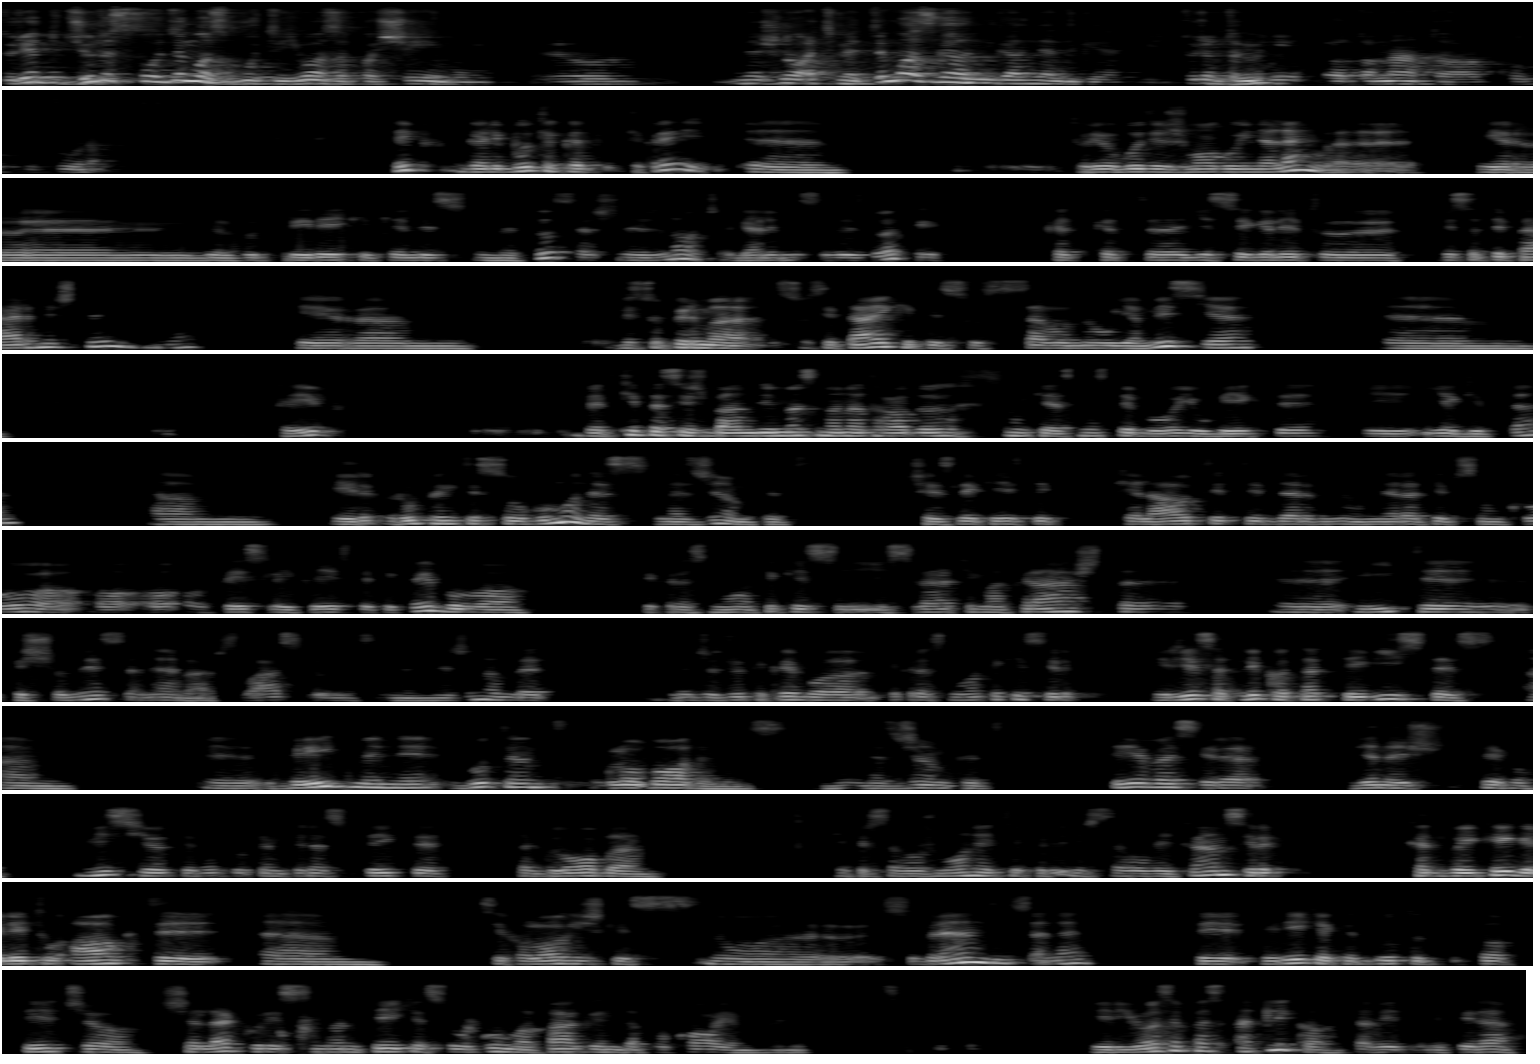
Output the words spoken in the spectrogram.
turėtų didžiulis spaudimas būti Juozapo šeimai. Nežinau, atmetimas gal, gal netgi, turint mhm. omeny to, to meto kultūrą. Taip, gali būti, kad tikrai e, turėjo būti žmogui nelengva ir e, galbūt prireikia kelis metus, aš nežinau, čia galim įsivaizduoti, kad, kad e, jisai galėtų visą tai pernešti ne? ir um, visų pirma susitaikyti su savo nauja misija. Um, taip, bet kitas išbandymas, man atrodo, sunkesnis, tai buvo jau bėgti į, į Egiptą um, ir rūpintis saugumu, nes mes žinom, kad šiais laikais tai keliauti tai dar nu, nėra taip sunku, o, o, o tais laikais tai tikrai buvo tikras nuotykis į svetimą kraštą, e, eiti pešiomis, ne, ar su asliu, mes ne, nežinom, bet, bet, žodžiu, tikrai buvo tikras nuotykis ir, ir jis atliko tą tėvystės um, vaidmenį būtent globodamas. Mes žinom, kad tėvas yra viena iš tėvo misijų, tai būtent yra suteikti tą globą tiek ir savo žmonai, tiek ir, ir savo vaikams. Ir kad vaikai galėtų aukti um, psichologiškai nu, subrendęs, ne, tai, tai reikia, kad būtų to tėčio šalia, kuris man teikia saugumą, pagrindą po kojom, pasakyti. Ir Juozapas atliko tą vaidmenį, tai yra e,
